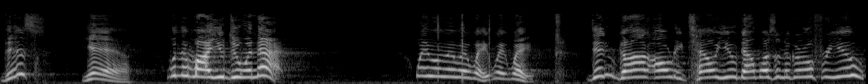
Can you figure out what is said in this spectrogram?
this? Yeah. Well, then why are you doing that? Wait, wait, wait, wait, wait, wait, wait. Didn't God already tell you that wasn't a girl for you?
